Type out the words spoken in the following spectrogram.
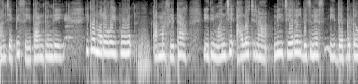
అని చెప్పి సీత అంటుంది. ఇక మరోవైపు అమ్మ సీత ఇది మంచి ఆలోచన. నీ చీరల బిజినెస్ ఈ దెబ్బతో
